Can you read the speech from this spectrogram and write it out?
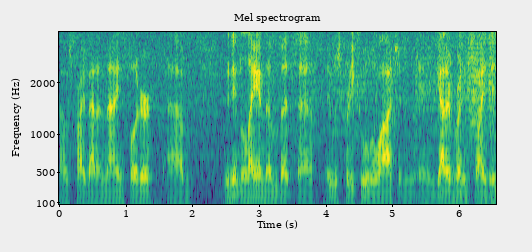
That was probably about a nine footer. Um, we didn't land them, but uh, it was pretty cool to watch and, and got everybody excited.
